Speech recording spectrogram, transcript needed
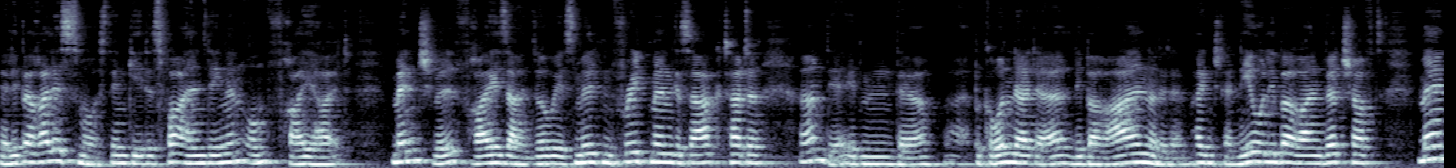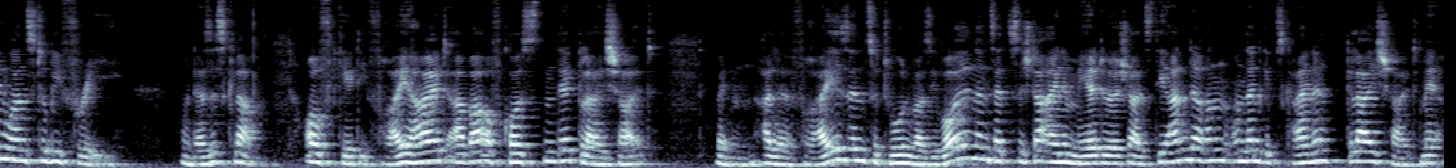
Der Liberalismus, dem geht es vor allen Dingen um Freiheit. Mensch will frei sein, so wie es Milton Friedman gesagt hatte, der eben der Begründer der liberalen oder der, eigentlich der neoliberalen Wirtschaft. Man wants to be free. Und das ist klar. Oft geht die Freiheit aber auf Kosten der Gleichheit. Wenn alle frei sind zu tun, was sie wollen, dann setzt sich der eine mehr durch als die anderen und dann gibt es keine Gleichheit mehr.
